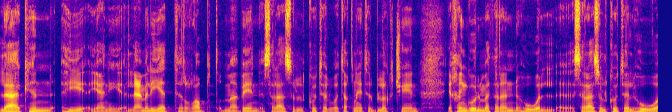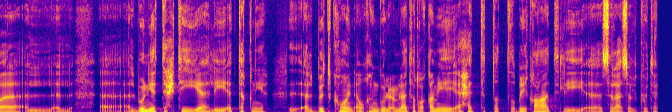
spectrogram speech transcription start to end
لكن هي يعني عمليه الربط ما بين سلاسل الكتل وتقنية البلوك تشين خلينا نقول مثلا هو سلاسل الكتل هو آه، البنية التحتية للتقنية. البيتكوين أو خلينا نقول العملات الرقمية هي أحد التطبيقات لسلاسل الكتل.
